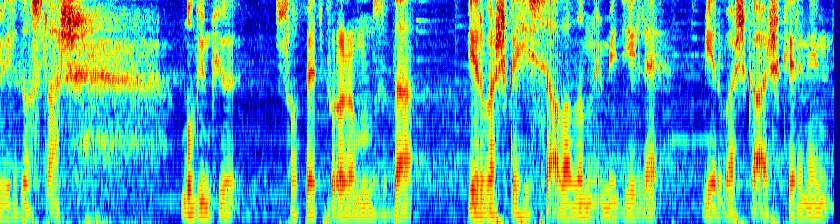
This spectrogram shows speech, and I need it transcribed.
Sevgili dostlar. Bugünkü sohbet programımızı da bir başka hisse alalım ümidiyle bir başka aşk yerinin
